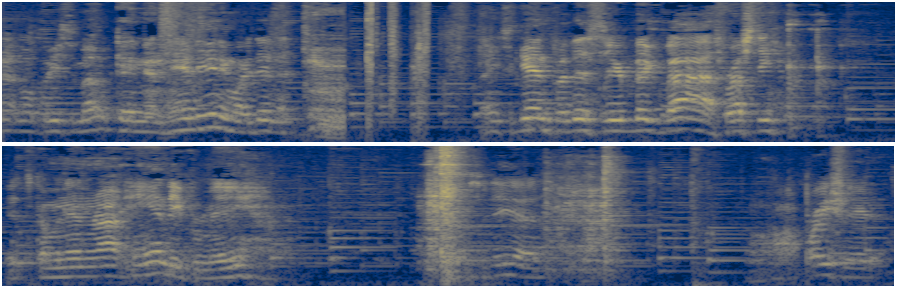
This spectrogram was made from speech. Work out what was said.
That little piece of metal came in handy anyway, didn't it? Thanks again for this here big vise, Rusty. It's coming in right handy for me. Yes, it did. Oh, I appreciate it.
